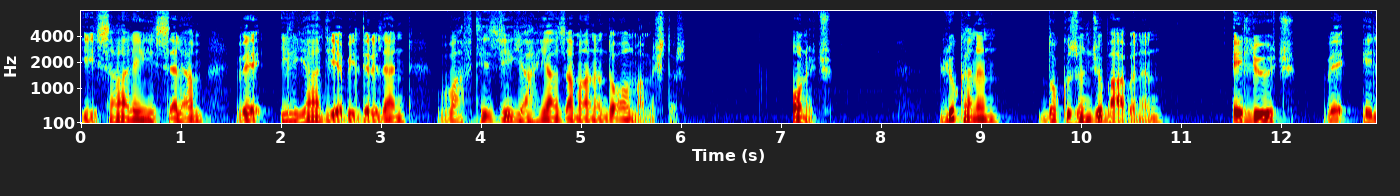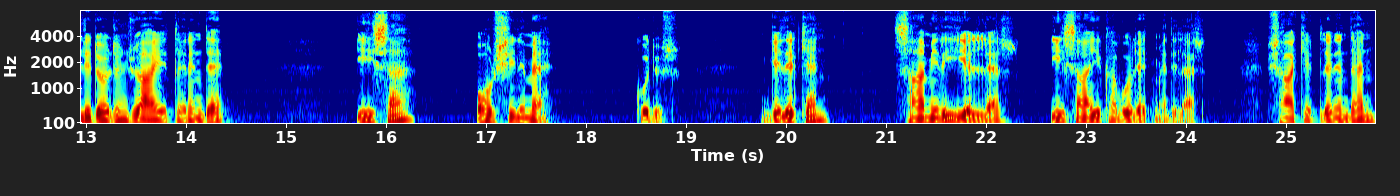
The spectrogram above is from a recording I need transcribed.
İsa aleyhisselam ve İlya diye bildirilen vaftizci Yahya zamanında olmamıştır. 13. Luka'nın 9. babının 53 ve 54. ayetlerinde İsa Orşilim'e Kudüs gelirken Samiriyeliler İsa'yı kabul etmediler. Şakitlerinden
